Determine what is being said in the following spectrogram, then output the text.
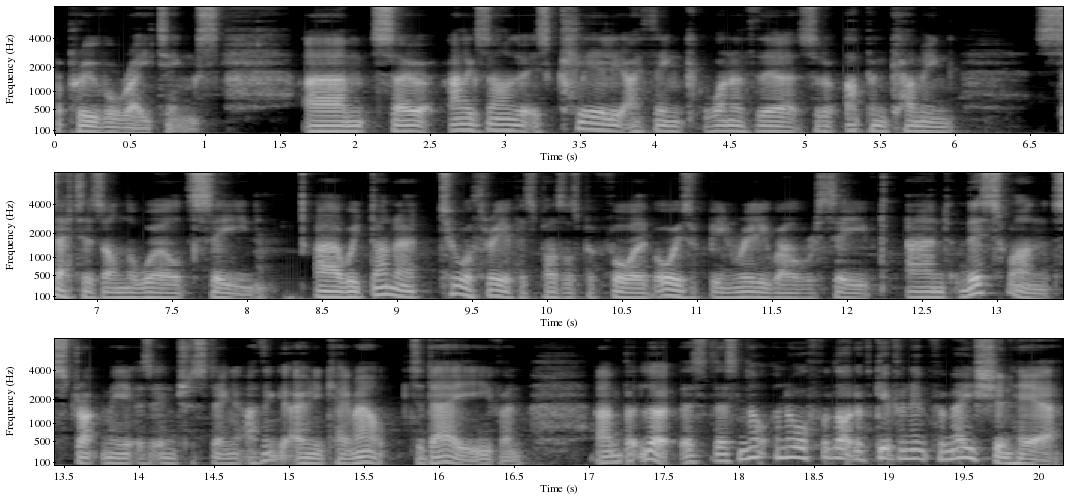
approval ratings. Um, so Alexander is clearly, I think, one of the sort of up and coming setters on the world scene. Uh, we've done a, two or three of his puzzles before. They've always been really well received. And this one struck me as interesting. I think it only came out today, even. Um, but look, there's, there's not an awful lot of given information here.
